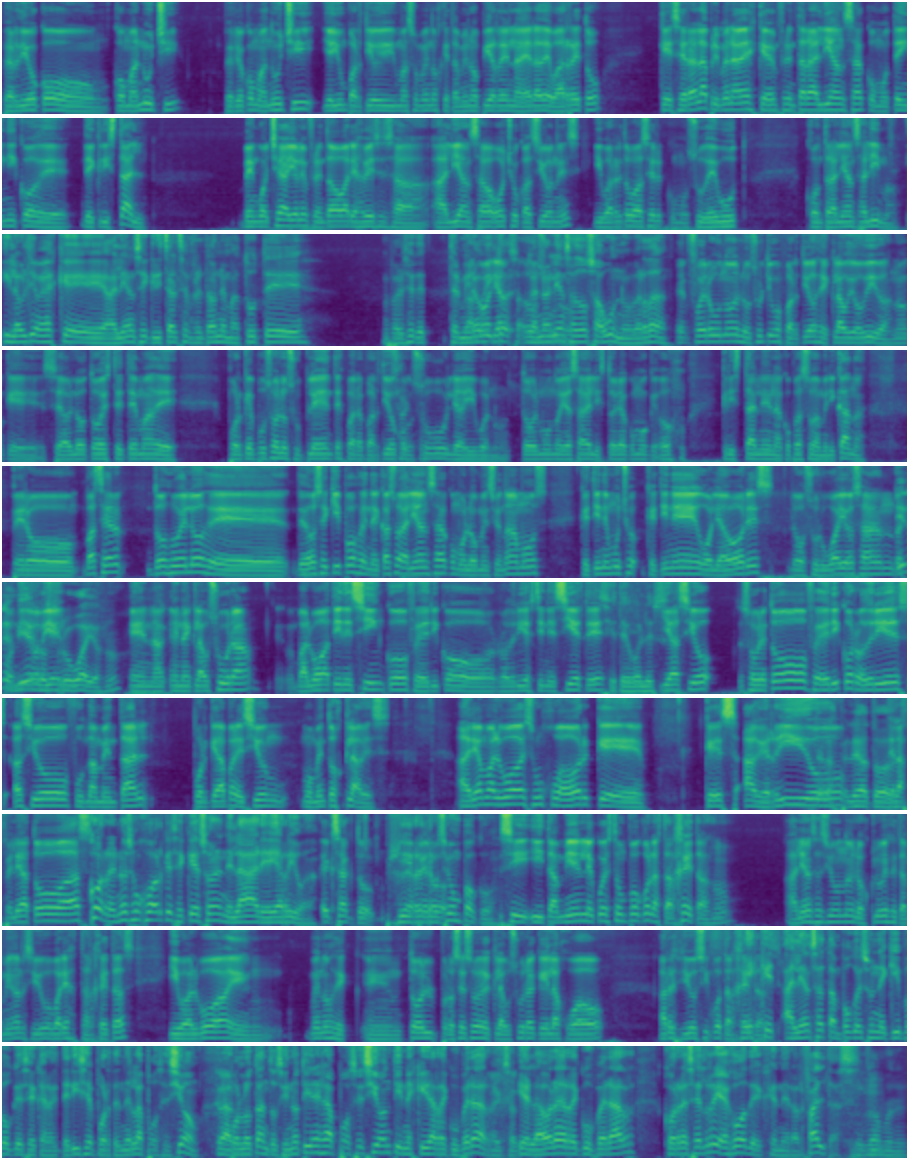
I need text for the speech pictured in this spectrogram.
perdió con, con Manucci, perdió con Manucci y hay un partido ahí más o menos que también no pierde en la era de Barreto, que será la primera vez que va a enfrentar a Alianza como técnico de, de Cristal. Bengochea ya lo ha enfrentado varias veces a, a Alianza, ocho ocasiones, y Barreto va a hacer como su debut contra Alianza Lima. Y la última vez que Alianza y Cristal se enfrentaron en Matute, me parece que terminó Ganó victor- Alianza 2-1. ganó Alianza 2 a 1, ¿verdad? Eh, fueron uno de los últimos partidos de Claudio Vivas, ¿no? Que se habló todo este tema de por qué puso a los suplentes para partido con. Zulia y bueno, todo el mundo ya sabe la historia cómo quedó Cristal en la Copa Sudamericana. Pero va a ser dos duelos de, de dos equipos, en el caso de Alianza, como lo mencionamos, que tiene mucho, que tiene goleadores, los uruguayos han Vienen bien respondido los bien, uruguayos, ¿no? en, la, en la clausura. Balboa tiene cinco, Federico Rodríguez tiene siete. Siete goles. Y ha sido, sobre todo Federico Rodríguez ha sido fundamental porque ha aparecido en momentos claves. Adrián Balboa es un jugador que, que es aguerrido, Te las pelea todas. te las pelea todas. Corre, no es un jugador que se quede solo en el área ahí arriba. Exacto. Se pero- retrocede un poco. Sí, y también le cuesta un poco las tarjetas, ¿no? Alianza ha sido uno de los clubes que también ha recibido varias tarjetas y Balboa en menos de en todo el proceso de clausura que él ha jugado ha recibido cinco Es tarjetas. que Alianza tampoco es un equipo que se caracterice por tener la posesión. Claro. Por lo tanto, si no tienes la posesión, tienes que ir a recuperar. Exacto. Y a la hora de recuperar, corres el riesgo de generar faltas.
